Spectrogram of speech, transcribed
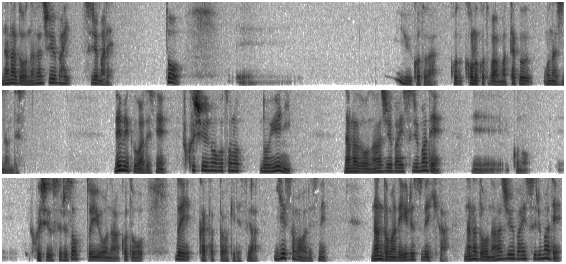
7度を70倍するまでと、えー、いうことが、この言葉は全く同じなんです。レメクはですね、復讐のことののゆえに、7度を70倍するまで、えー、この復讐するぞというようなことで語ったわけですが、イエス様はですね、何度まで許すべきか、7度を70倍するまで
